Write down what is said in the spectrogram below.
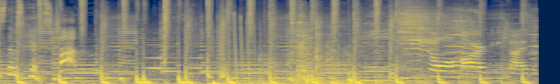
Mobilize those hips. Pop! So hard, you guys.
